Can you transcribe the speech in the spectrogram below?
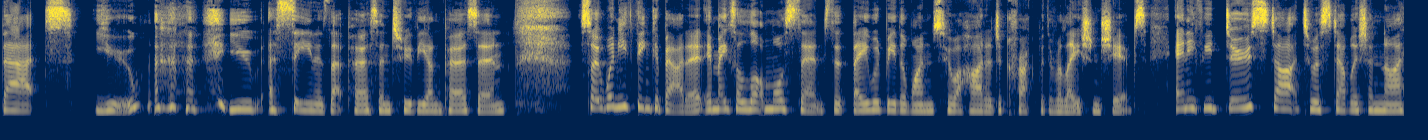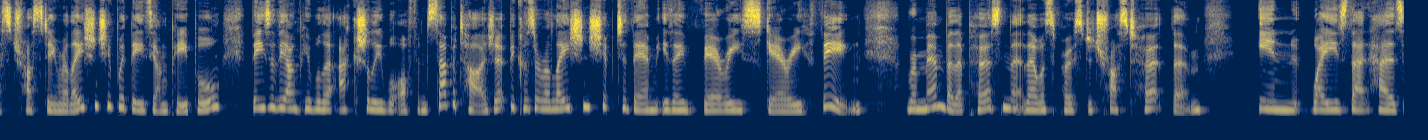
that you you are seen as that person to the young person. So when you think about it, it makes a lot more sense that they would be the ones who are harder to crack with relationships. And if you do start to establish a nice, trusting relationship with these young people, these are the young people that actually will often sabotage it because a relationship to them is a very scary thing. Remember, the person that they were supposed to trust hurt them in ways that has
